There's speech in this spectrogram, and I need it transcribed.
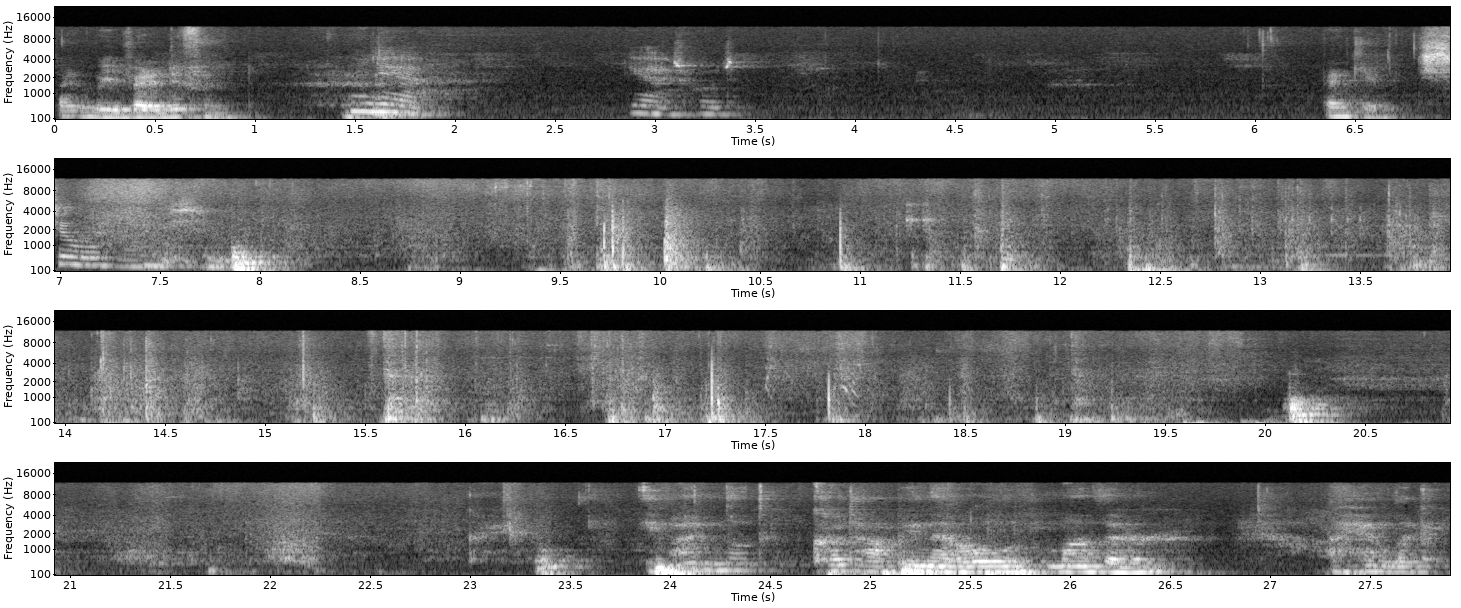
That would be very different. Yeah. Yeah, it would. Thank you. Sure, Hamish. If I'm not caught up in the role of mother, I have like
